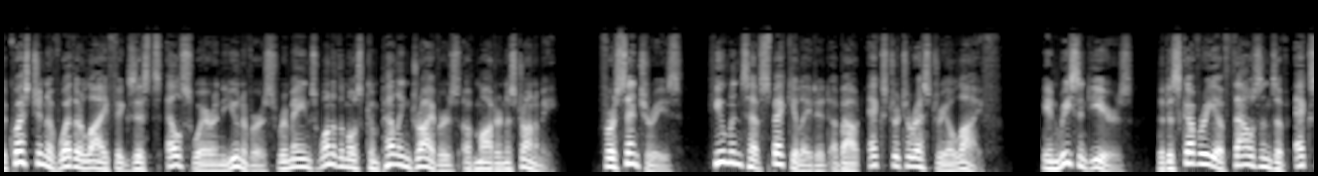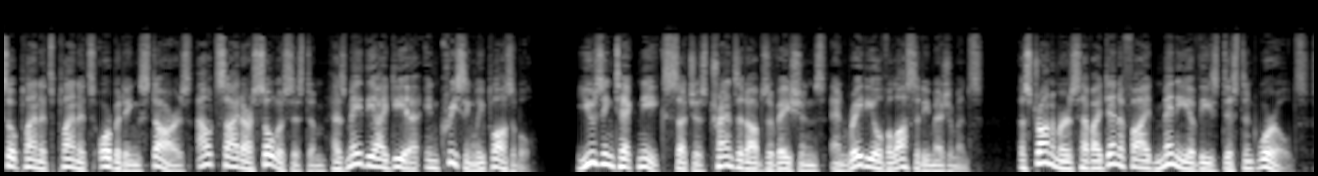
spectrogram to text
the question of whether life exists elsewhere in the universe remains one of the most compelling drivers of modern astronomy. For centuries, humans have speculated about extraterrestrial life. In recent years, the discovery of thousands of exoplanets planets orbiting stars outside our solar system has made the idea increasingly plausible. Using techniques such as transit observations and radial velocity measurements, astronomers have identified many of these distant worlds.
